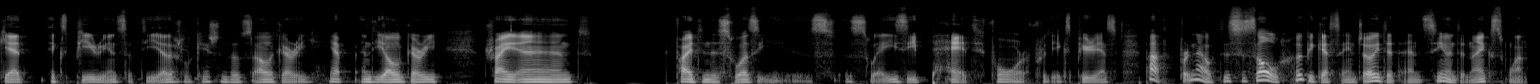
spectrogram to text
get experience at the other location. Those Algary, yep, and the Algary. Try and fighting the Swaze Swaze Pit for for the experience. But for now, this is all. Hope you guys enjoyed it and see you in the next one.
